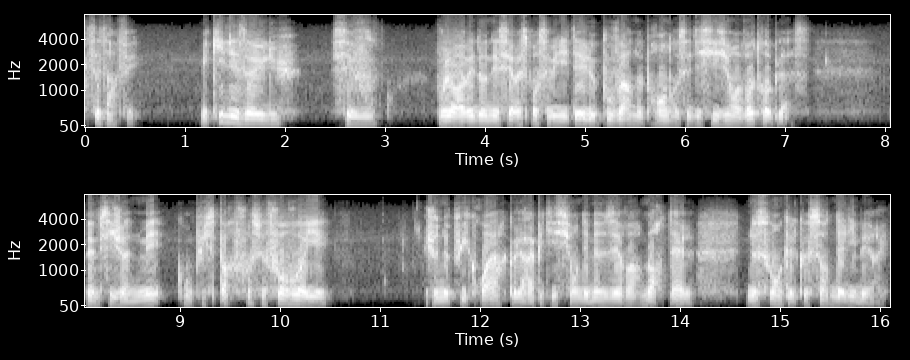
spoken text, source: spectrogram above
c'est un fait. Mais qui les a élus? C'est vous. Vous leur avez donné ces responsabilités et le pouvoir de prendre ces décisions à votre place. Même si j'admets qu'on puisse parfois se fourvoyer, je ne puis croire que la répétition des mêmes erreurs mortelles ne soit en quelque sorte délibérée.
